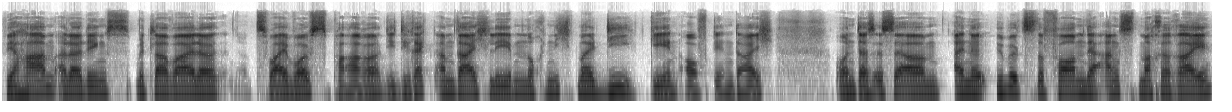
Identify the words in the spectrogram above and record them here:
Wir haben allerdings mittlerweile zwei Wolfspaare, die direkt am Deich leben. Noch nicht mal die gehen auf den Deich. Und das ist ähm, eine übelste Form der Angstmacherei,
